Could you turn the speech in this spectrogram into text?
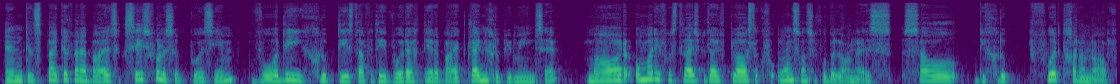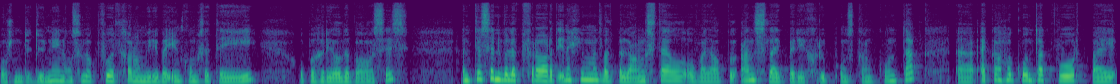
En ten spyte van 'n baie suksesvolle simposium word die groep deesdae verteenwoordig deur 'n baie klein groepie mense Maar omdat die volstruisbedryf plaaslik vir ons van soveel belang is, sal die groep voortgaan om navorsing te doen en ons sal ook voortgaan om hierdie byeenkomste te hê op 'n gereelde basis. Intussen wil ek vra dat enigiemand wat belangstel of wat dalk wil aansluit by die groep ons kan kontak. Uh, ek kan gekontak word by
